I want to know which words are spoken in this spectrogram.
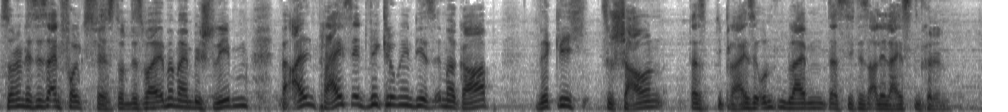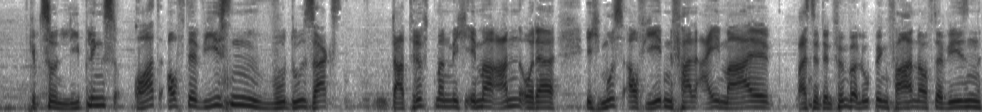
sondern das ist ein Volksfest und das war immer mein Bestreben, bei allen Preisentwicklungen, die es immer gab, wirklich zu schauen, dass die Preise unten bleiben, dass sich das alle leisten können. Gibt es so einen Lieblingsort auf der Wiesen, wo du sagst, da trifft man mich immer an oder ich muss auf jeden Fall einmal, weiß nicht, den Fünfer Looping fahren auf der Wiesen?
